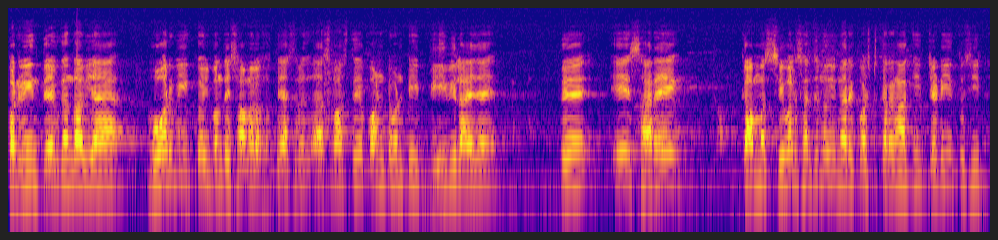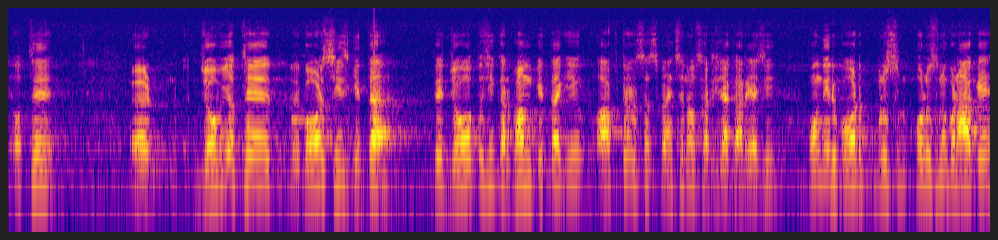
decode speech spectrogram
ਪ੍ਰਵੀਨ ਦੇਵਗਨ ਦਾ ਵੀ ਆਇਆ ਹੋਰ ਵੀ ਕੋਈ ਬੰਦੇ ਸ਼ਾਮਿਲ ਹੋ ਸਕਦੇ ਇਸ ਇਸ ਵਾਸਤੇ 120 ਬੀ ਵੀ ਲਾਏ ਜਾਏ। ਤੇ ਇਹ ਸਾਰੇ ਕੰਮ ਸਿਵਲ ਸਰਜਨ ਨੂੰ ਵੀ ਮੈਂ ਰਿਕੁਐਸਟ ਕਰਾਂਗਾ ਕਿ ਜਿਹੜੀ ਤੁਸੀਂ ਉੱਥੇ ਜੋ ਵੀ ਉੱਥੇ ਰਿਕਾਰਡ ਸੀਜ਼ ਕੀਤਾ ਹੈ, ਤੇ ਜੋ ਤੁਸੀਂ ਕਨਫਰਮ ਕੀਤਾ ਕਿ ਆਫਟਰ ਸਸਪੈਂਸ਼ਨ ਉਹ ਸਰਜਰੀਆਂ ਕਰ ਰਿਹਾ ਸੀ ਉਹਦੀ ਰਿਪੋਰਟ ਪੁਲਿਸ ਪੁਲਿਸ ਨੂੰ ਬਣਾ ਕੇ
